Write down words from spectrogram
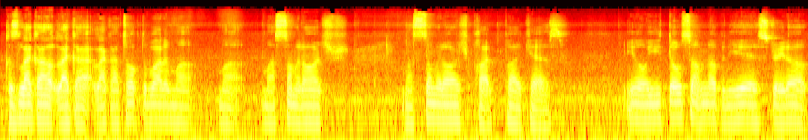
because like I like I like I talked about in my my my Summit Arch my Summit Arch pod, podcast. You know, you throw something up in the air straight up.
